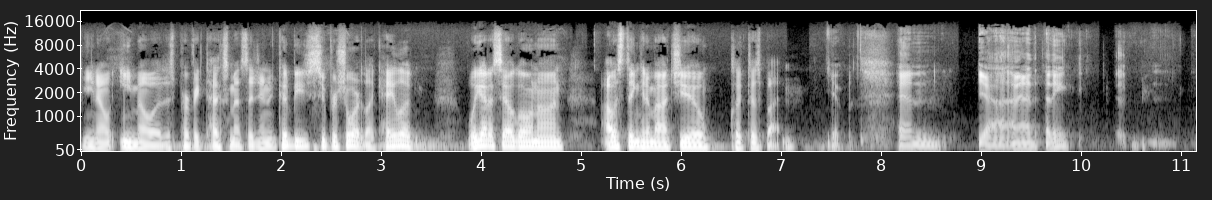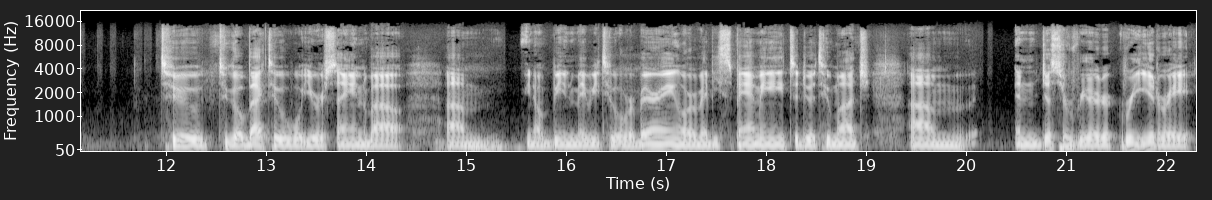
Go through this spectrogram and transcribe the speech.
you know, email or this perfect text message, and it could be super short. Like, "Hey, look, we got a sale going on. I was thinking about you. Click this button. Yep. And yeah, I mean, I, I think to to go back to what you were saying about um, you know being maybe too overbearing or maybe spammy to do it too much, um, and just to reiter- reiterate,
